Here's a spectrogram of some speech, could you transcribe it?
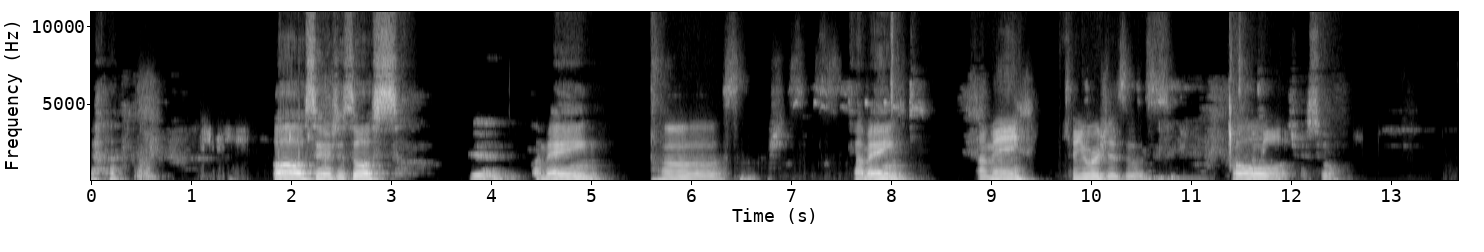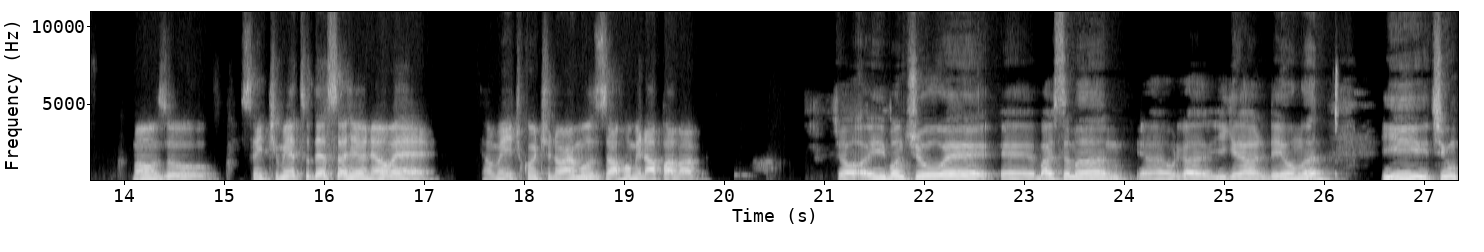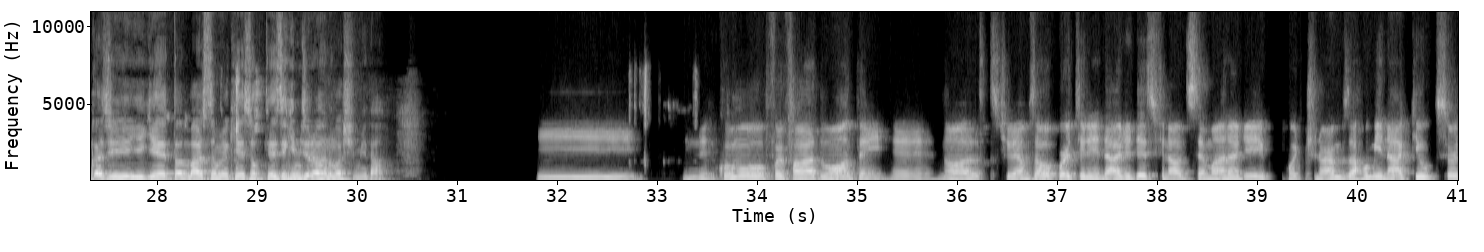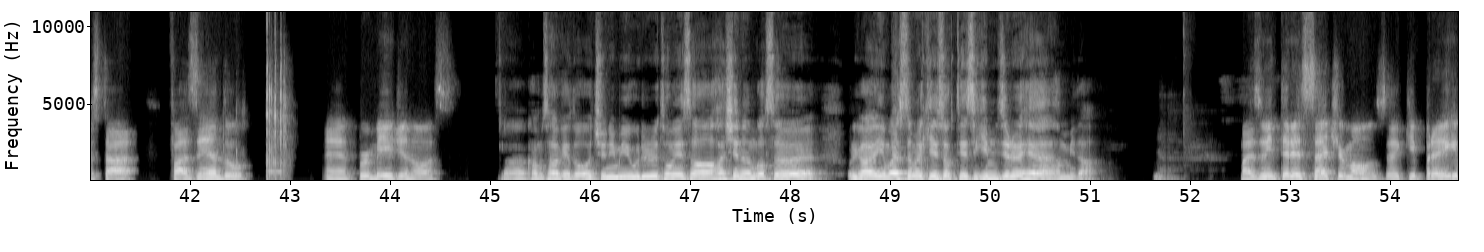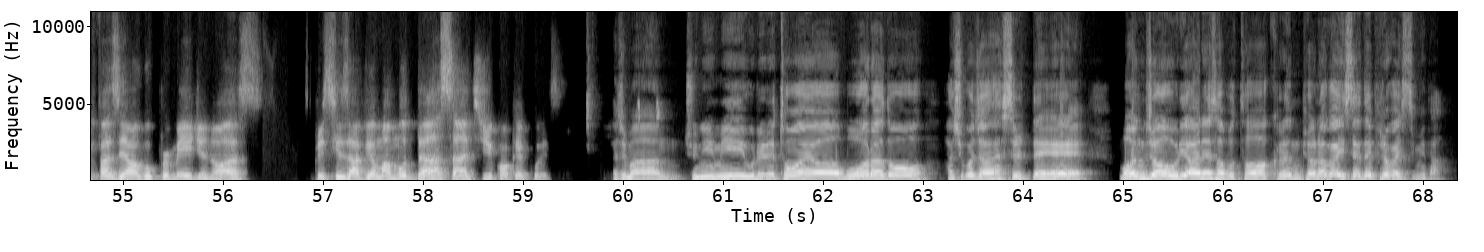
Oh, Senhor Jesus. É. Amém. Oh, Senhor Jesus. Amém. Amém. Senhor Jesus. Oh, Jesus. Irmãos, o sentimento dessa reunião é realmente continuarmos a ruminar a palavra. 저 이번 주에 예, 말씀은 야, 우리가 얘기할 내용은 이 지금까지 얘기했던 말씀을 계속 되새김질을 하는 것입니다. E ne- como foi falado ontem, é, nós tivemos a oportunidade desse final de semana de continuarmos a ruminar aquilo que o Senhor está fazendo é, por meio de nós. 아, 감사하게도 주님이 우리를 통해서 하시는 것을 우리가 이 말씀을 계속 되새김질을 해야 합니다. Mas o interessante, irmãos, é que para Ele fazer algo por meio de nós, precisa haver uma mudança antes de qualquer coisa. 하지만 주님이 우리를 통하여 뭐라도 하시고자 했을 때에 먼저 우리 안에서부터 그런 변화가 있어야 될 필요가 있습니다.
